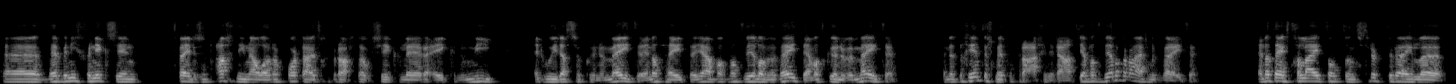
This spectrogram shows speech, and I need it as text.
Uh, we hebben niet voor niks in 2018 al een rapport uitgebracht over circulaire economie en hoe je dat zou kunnen meten. En dat heette, ja, wat, wat, willen we weten en wat kunnen we meten? En het begint dus met de vraag inderdaad, ja, wat willen we nou eigenlijk weten? En dat heeft geleid tot een structurele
